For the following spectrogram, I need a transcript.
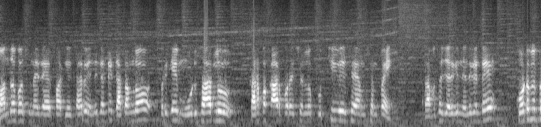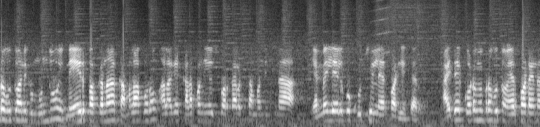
బందోబస్తును అయితే ఏర్పాటు చేశారు. ఎందుకంటే గతంలో ఇప్పటికే మూడు సార్లు కడప కార్పొరేషన్లో కుర్చీ వేసే అంశంపై రభస జరిగింది. ఎందుకంటే కూటమి ప్రభుత్వానికి ముందు మేయర్ పక్కన కమలాపురం అలాగే కడప నియోజకవర్గాలకు సంబంధించిన ఎమ్మెల్యేలకు కుర్చీలను ఏర్పాటు చేశారు. అయితే కూటమి ప్రభుత్వం ఏర్పాటైన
